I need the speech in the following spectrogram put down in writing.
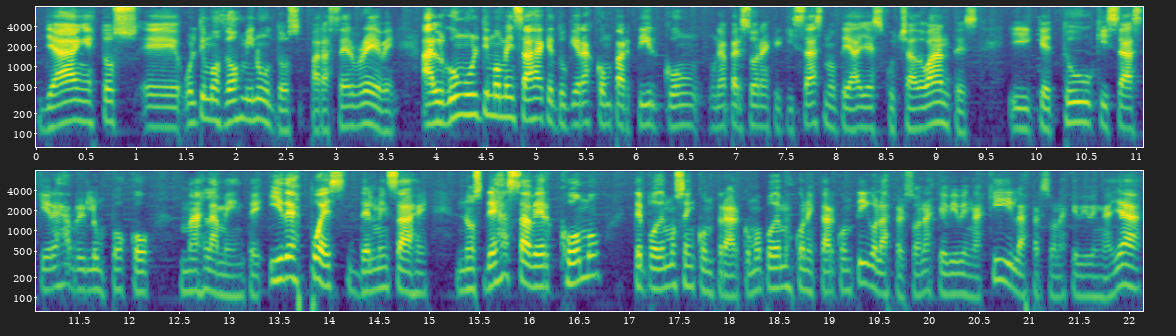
Ya en estos eh, últimos dos minutos, para ser breve, ¿algún último mensaje que tú quieras compartir con una persona que quizás no te haya escuchado antes y que tú quizás quieres abrirle un poco más la mente? Y después del mensaje, nos dejas saber cómo te podemos encontrar, cómo podemos conectar contigo, las personas que viven aquí, las personas que viven allá,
